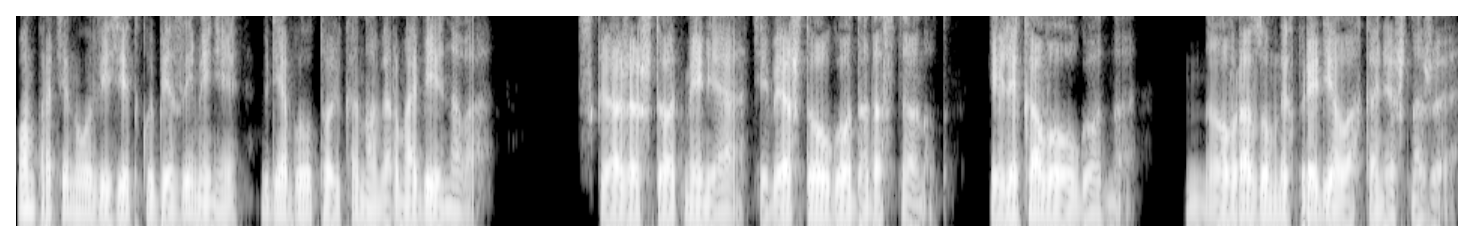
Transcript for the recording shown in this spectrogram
Он протянул визитку без имени, где был только номер мобильного. «Скажешь, что от меня, тебе что угодно достанут. Или кого угодно. Но в разумных пределах, конечно же».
